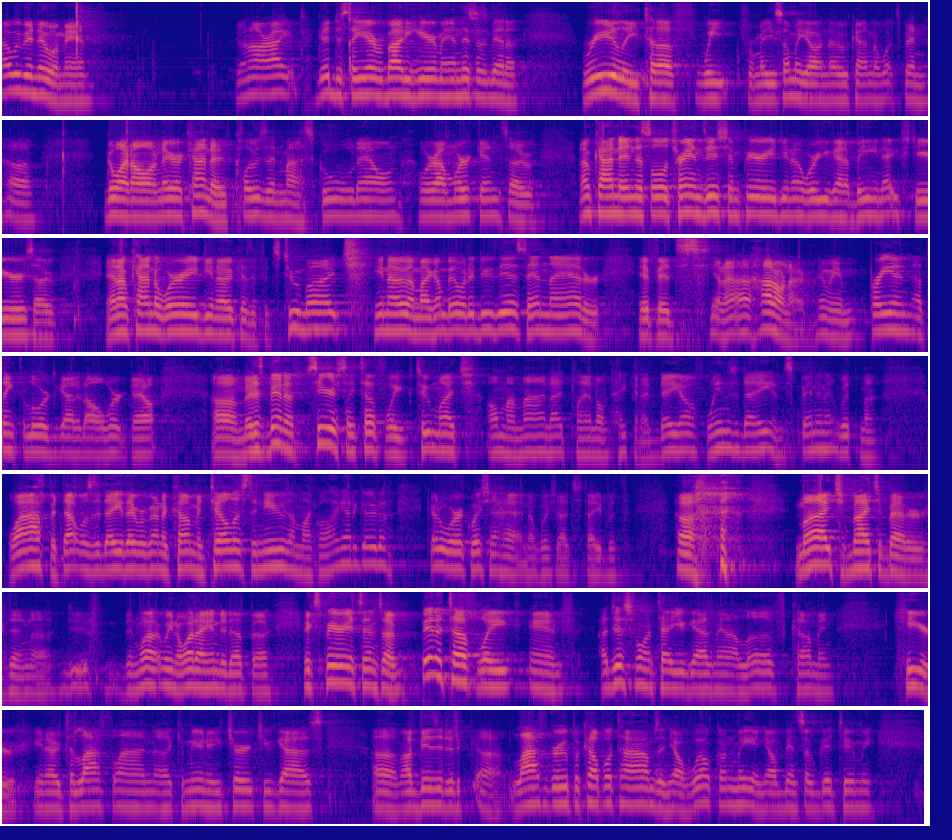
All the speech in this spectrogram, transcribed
How we been doing, man? Doing all right? Good to see everybody here, man. This has been a really tough week for me. Some of y'all know kind of what's been uh, going on. They're kind of closing my school down where I'm working, so I'm kind of in this little transition period, you know, where you're going to be next year. So, and I'm kind of worried, you know, because if it's too much, you know, am I going to be able to do this and that, or if it's, you know, I, I don't know. I mean, praying, I think the Lord's got it all worked out. Um, but it's been a seriously tough week. Too much on my mind. I'd planned on taking a day off Wednesday and spending it with my wife, but that was the day they were going to come and tell us the news. I'm like, well, I got to go to go to work. Wish I hadn't. I wish I'd stayed with. Uh, much, much better than uh, than what you know what I ended up uh, experiencing. So, it's been a tough week, and I just want to tell you guys, man, I love coming here. You know, to Lifeline uh, Community Church. You guys um, I visited a uh, life group a couple of times, and y'all welcomed me, and y'all been so good to me.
